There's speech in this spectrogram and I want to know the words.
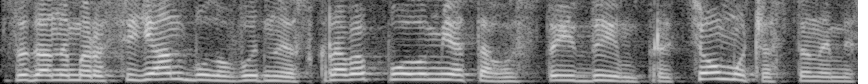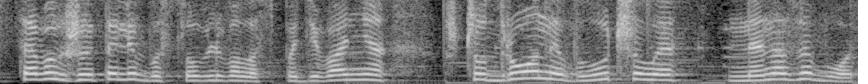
За даними росіян, було видно яскраве полум'я та густий дим. При цьому частина місцевих жителів висловлювала сподівання, що дрони влучили не на завод.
